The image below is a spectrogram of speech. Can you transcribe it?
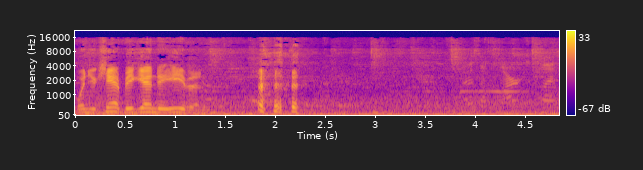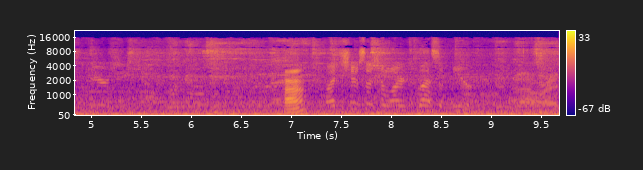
when you can't begin to even. That's a large glass of beer. Huh? Why'd she have such a large glass of beer? All right.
